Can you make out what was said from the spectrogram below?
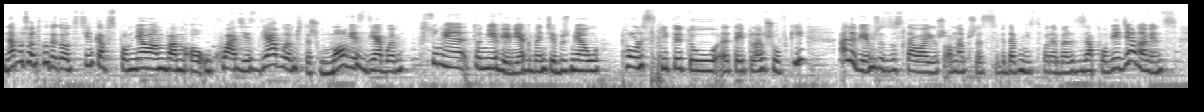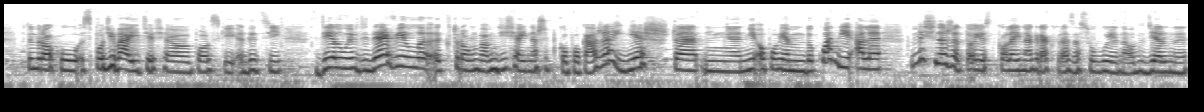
Na początku tego odcinka wspomniałam Wam o układzie z diabłem, czy też umowie z diabłem. W sumie to nie wiem, jak będzie brzmiał polski tytuł tej planszówki, ale wiem, że została już ona przez wydawnictwo Rebel zapowiedziana, więc w tym roku spodziewajcie się polskiej edycji Deal with the Devil, którą Wam dzisiaj na szybko pokażę. Jeszcze mm, nie opowiem dokładniej, ale myślę, że to jest kolejna gra, która zasługuje na oddzielny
